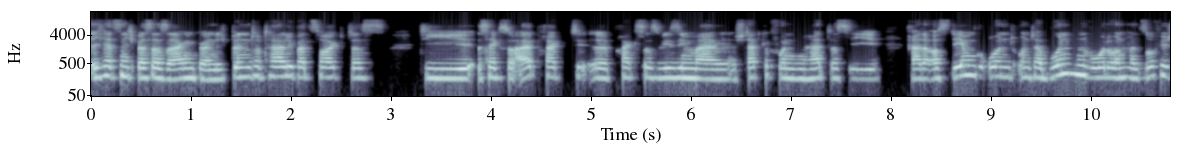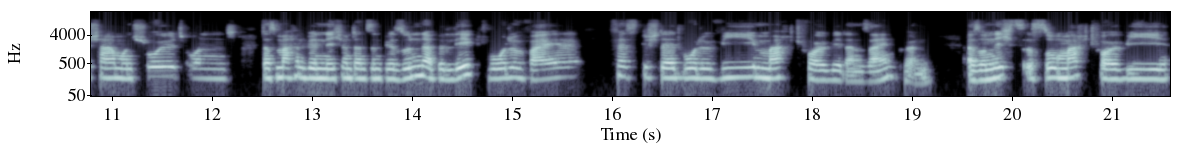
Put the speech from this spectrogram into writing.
ich hätte es nicht besser sagen können. Ich bin total überzeugt, dass die Sexualpraxis, wie sie mal stattgefunden hat, dass sie gerade aus dem Grund unterbunden wurde und mit so viel Scham und Schuld und das machen wir nicht und dann sind wir Sünder belegt wurde, weil festgestellt wurde, wie machtvoll wir dann sein können. Also nichts ist so machtvoll wie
